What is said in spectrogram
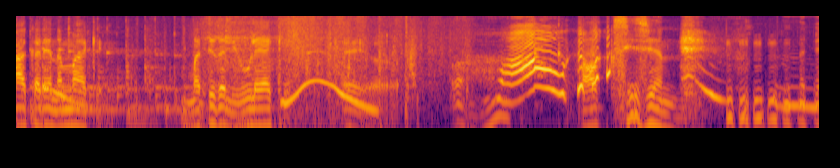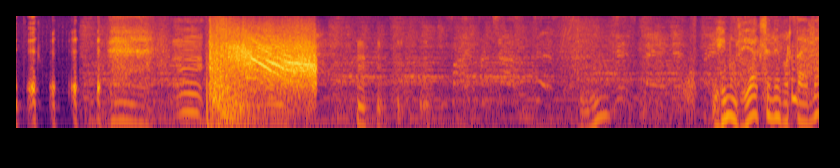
ಆ ಕಡೆ ನಮ್ಮ ಆಕೆ. ಮಧ್ಯದಲ್ಲಿ ಇವಳೆ ಹಾಕಿ ಆಕ್ಸಿಜನ್. ಏನು ರಿಯಾಕ್ಷನ್ ಬರ್ತಾ ಇಲ್ಲ?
